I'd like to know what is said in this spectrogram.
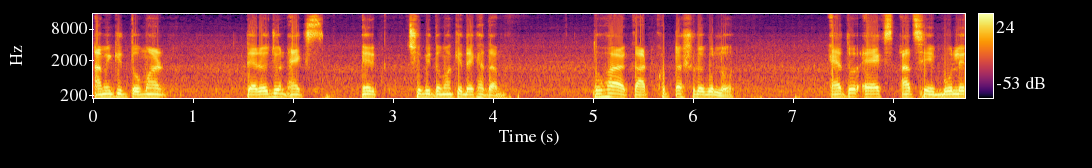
আমি কি তোমার তেরো জন এক্সের ছবি তোমাকে দেখাতাম। তোহার কাঠখোট্টা সুরে বলল, এত এক্স আছে বলে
